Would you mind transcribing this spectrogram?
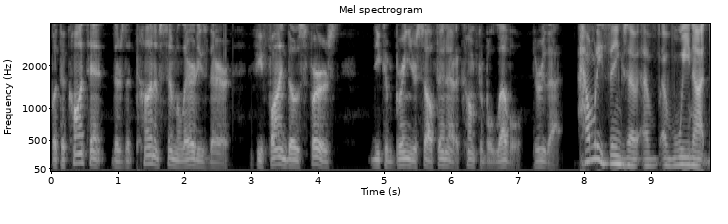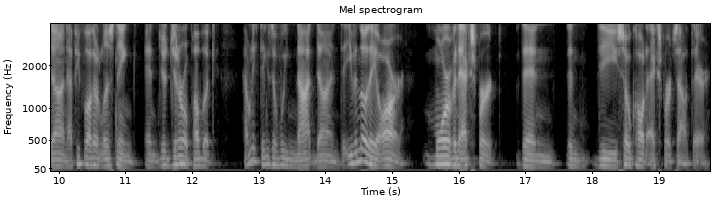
but the content there's a ton of similarities there if you find those first you can bring yourself in at a comfortable level through that How many things have, have, have we not done? Have people out there listening and the general public, how many things have we not done that even though they are more of an expert than than the so-called experts out there?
